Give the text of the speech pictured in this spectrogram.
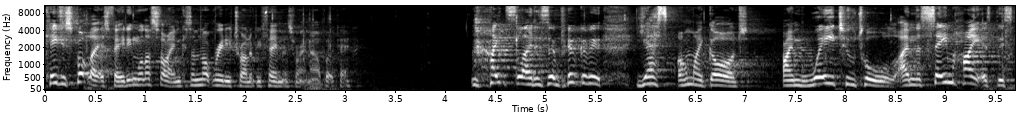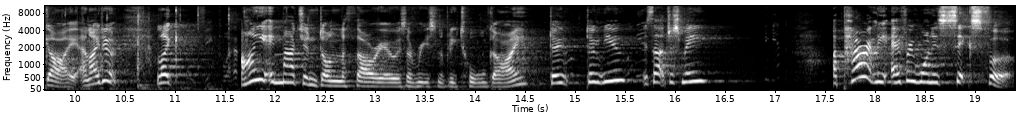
Katie's spotlight is fading. Well, that's fine because I'm not really trying to be famous right now, but okay. Height slider, so Pip could be. Yes, oh my god. I'm way too tall. I'm the same height as this guy, and I don't. Like, I imagine Don Lothario as a reasonably tall guy. Don't, don't you? Is that just me? Apparently, everyone is six foot.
